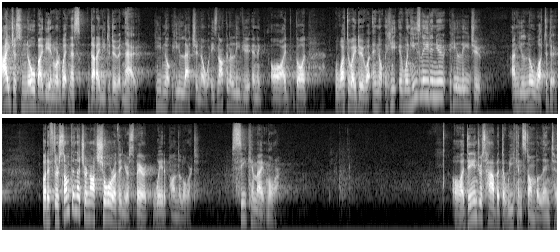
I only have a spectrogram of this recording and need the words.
I just know by the inward witness that I need to do it now. He know, he'll let you know. He's not going to leave you in a, oh, I, God, what do I do? What, know, he, when he's leading you, he'll lead you and he'll know what to do. But if there's something that you're not sure of in your spirit, wait upon the Lord. Seek Him out more. Oh, a dangerous habit that we can stumble into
